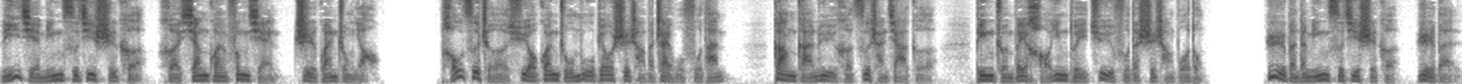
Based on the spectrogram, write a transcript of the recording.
理解明斯基时刻和相关风险至关重要。投资者需要关注目标市场的债务负担、杠杆率和资产价格，并准备好应对巨幅的市场波动。日本的明斯基时刻，日本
